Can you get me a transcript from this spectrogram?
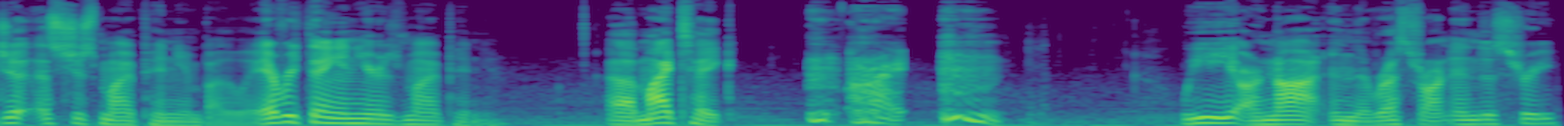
ju- that's just my opinion, by the way. Everything in here is my opinion. Uh, my take. All right. we are not in the restaurant industry.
